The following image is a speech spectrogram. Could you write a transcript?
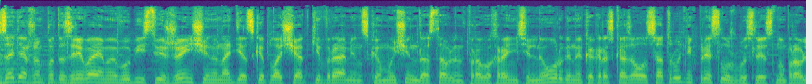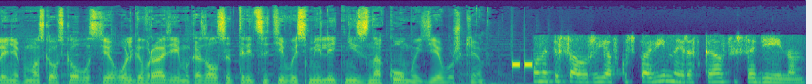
Задержан подозреваемый в убийстве женщины на детской площадке в Раменском. Мужчина доставлен в правоохранительные органы. Как рассказала сотрудник пресс-службы Следственного управления по Московской области Ольга Вради, им оказался 38-летний знакомый девушки. Он написал уже явку с повинной и рассказался в содеянном.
